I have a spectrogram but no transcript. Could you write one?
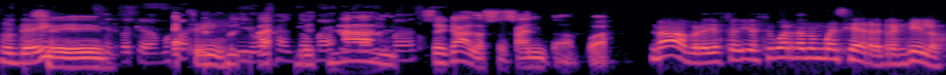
Ok. Sí. Siento que vamos a Sí. ir bajando más y más y más. Música de los 60, pues. No, pero yo estoy, yo estoy guardando un buen cierre, tranquilo.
